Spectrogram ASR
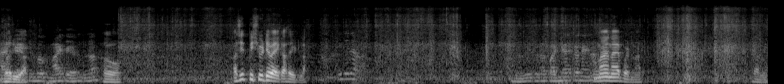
भरूया. आहे हो. अशीच पिशवी ठेवा एका साईडला नाही? नाही पडणार. चालेल.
